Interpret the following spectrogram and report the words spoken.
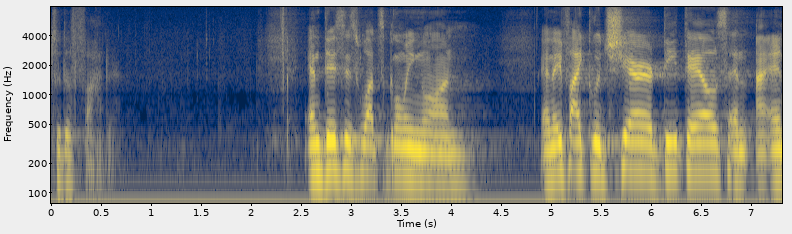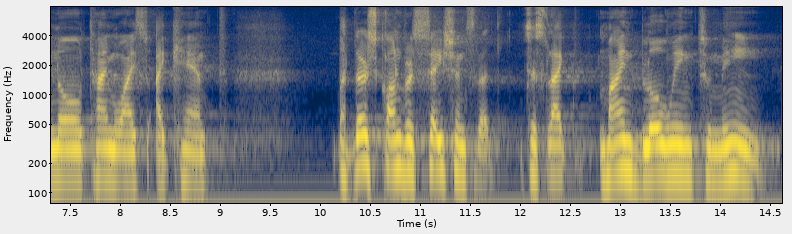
to the Father. And this is what's going on. And if I could share details, and I know time wise I can't, but there's conversations that just like mind blowing to me.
